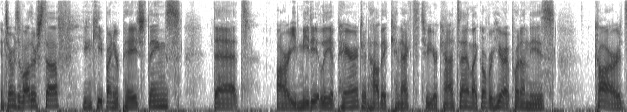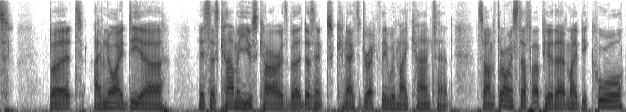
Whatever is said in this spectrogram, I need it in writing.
in terms of other stuff, you can keep on your page things that are immediately apparent and how they connect to your content. Like over here, I put on these cards, but I have no idea. It says comma use cards, but it doesn't connect directly with my content. So I'm throwing stuff up here that might be cool,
